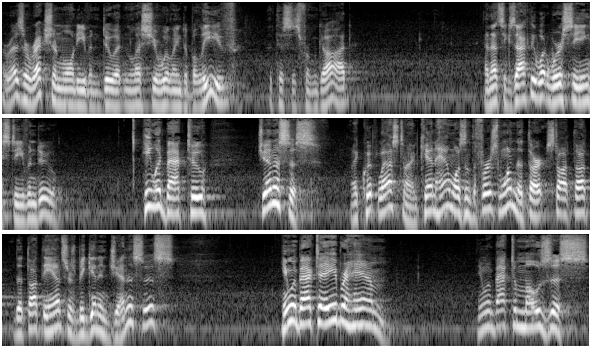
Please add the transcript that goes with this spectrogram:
A resurrection won't even do it unless you're willing to believe that this is from God. And that's exactly what we're seeing Stephen do. He went back to Genesis. I quipped last time. Ken Ham wasn't the first one that thought, thought, that thought the answers begin in Genesis. He went back to Abraham. He went back to Moses.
